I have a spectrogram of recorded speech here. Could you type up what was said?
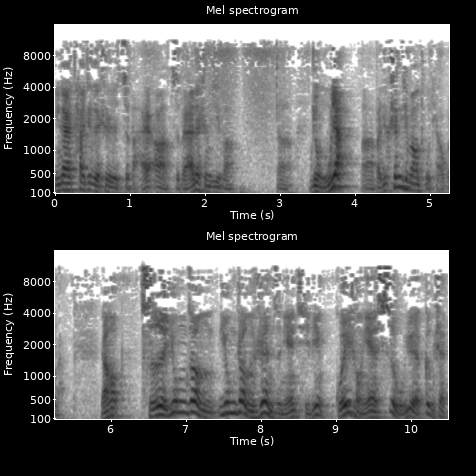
应该它这个是子白啊，子白的生气方啊，永无恙啊，把这个生气方土调过来，然后。此雍正雍正壬子年起病，癸丑年四五月更甚，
